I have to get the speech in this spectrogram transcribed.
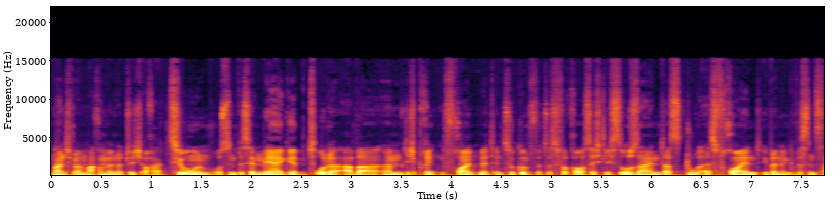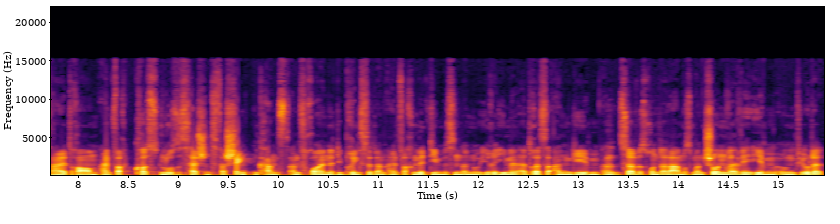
Manchmal machen wir natürlich auch Aktionen, wo es ein bisschen mehr gibt oder aber ähm, dich bringt ein Freund mit. In Zukunft wird es voraussichtlich so sein, dass du als Freund über einen gewissen Zeitraum einfach kostenlose Sessions verschenken kannst an Freunde. Die bringst du dann einfach einfach mit. Die müssen dann nur ihre E-Mail-Adresse angeben. Also Service runterladen muss man schon, weil wir eben irgendwie oder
